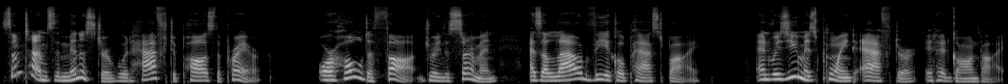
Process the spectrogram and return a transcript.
Sometimes the minister would have to pause the prayer or hold a thought during the sermon as a loud vehicle passed by and resume his point after it had gone by.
